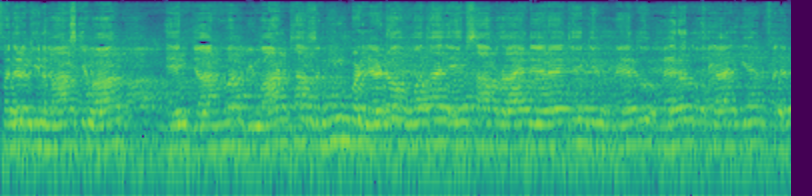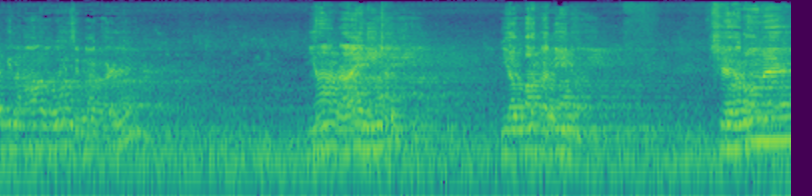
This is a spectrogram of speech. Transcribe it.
فجر کی نماز کے بعد ایک جانور بیمار تھا، زمین پر لیٹا ہوا تھا۔ ایک صاحب رائے دے رہے تھے کہ میں تو، میرا تو خیال یہ ہے، فجر کی نماز ہو گئی ذبح کر لیں۔ یہاں رائے نہیں چلتی۔ یہ اللہ کا دین ہے۔ شہروں میں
